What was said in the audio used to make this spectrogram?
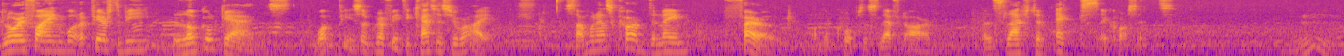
glorifying what appears to be local gangs. One piece of graffiti catches your eye. Someone has carved the name Pharod on the corpse's left arm and slashed an X across it. Hmm.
